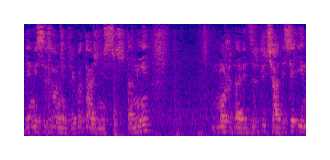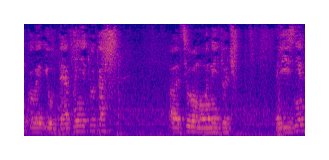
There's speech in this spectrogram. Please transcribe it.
Демісезонні трикотажні штани. Можуть навіть зустрічатися інколи і утеплені тут. Але в цілому вони йдуть різні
